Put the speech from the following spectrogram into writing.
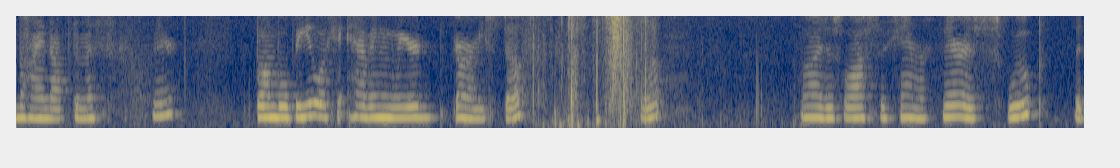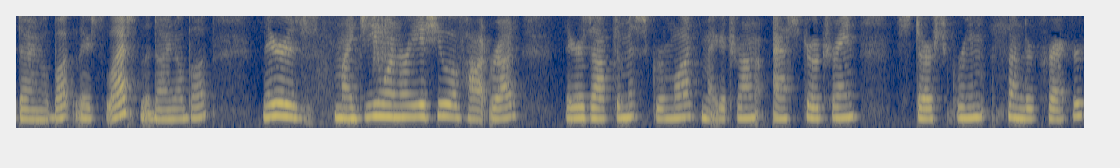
Behind Optimus there. Bumblebee looking having weird army stuff. Whoop. Oh, I just lost the camera. There is Swoop, the Dinobot. There's Slash, the Dinobot. There is my G1 reissue of Hot Rod. There's Optimus, Grimlock, Megatron, Astro Train, Starscream, Thundercracker,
